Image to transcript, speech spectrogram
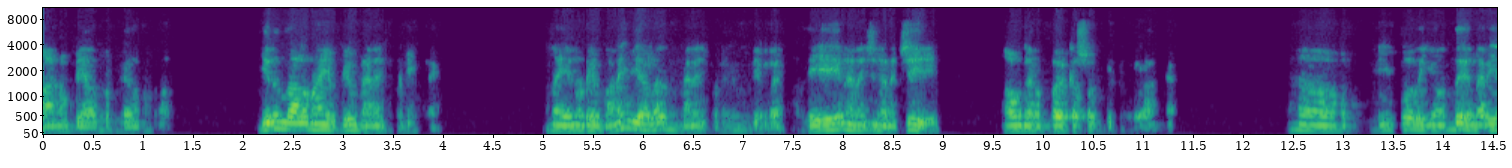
தாங்க முடியாத ஒரு வேதனை தான். இருந்தாலும் நான் எப்படியும் மேனேஜ் பண்ணிக்கிட்டேன் ஆனா என்னுடைய மனைவியால அதை மேனேஜ் பண்ணவே முடியல. அதே நினைச்சு நினைச்சு அவங்க ரொம்ப கஷ்டப்பட்டு இருக்கிறாங்க. இப்போதைக்கு வந்து நிறைய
